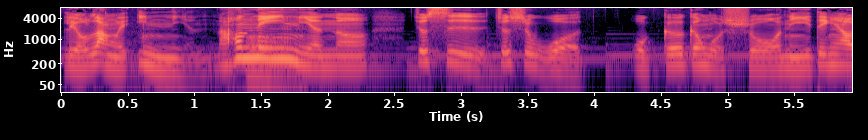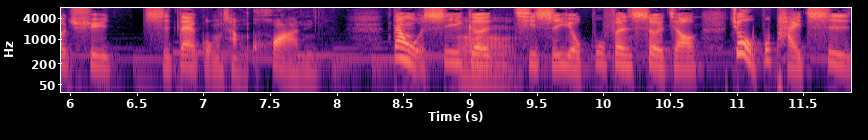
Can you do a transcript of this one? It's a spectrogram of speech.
流浪了一年，然后那一年呢，就是就是我。我哥跟我说：“你一定要去时代广场跨年。”但我是一个其实有部分社交，就我不排斥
